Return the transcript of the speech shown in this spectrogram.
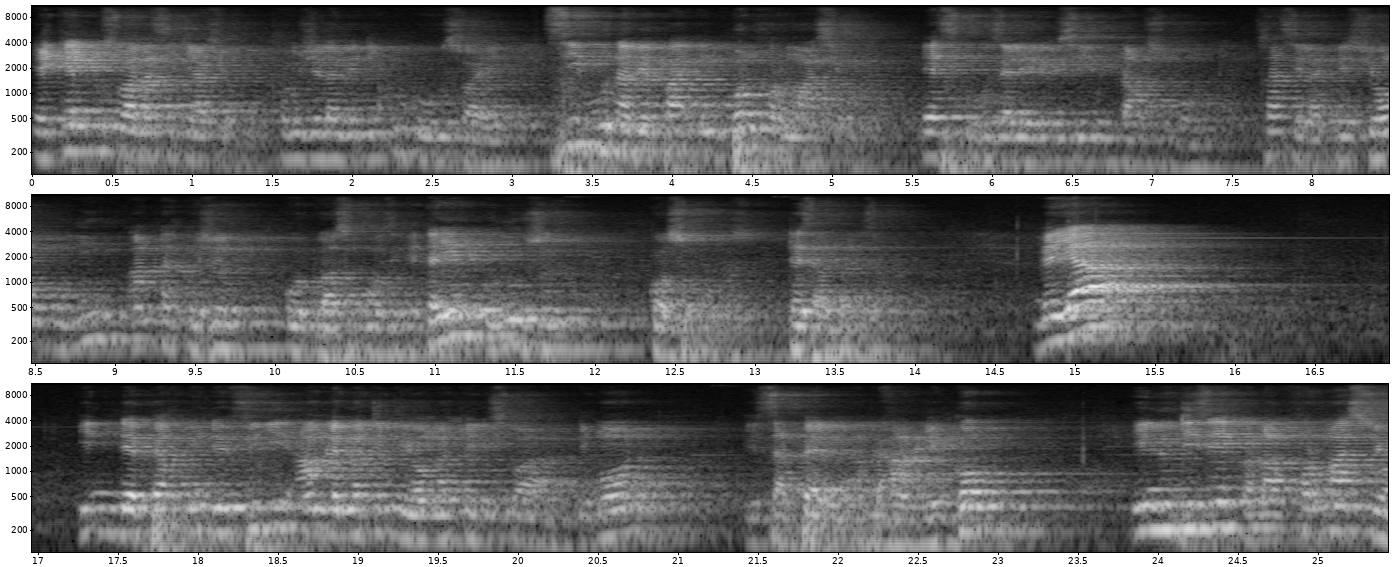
Et quelle que soit la situation, comme je l'avais dit, où que vous soyez, si vous n'avez pas une bonne formation, est-ce que vous allez réussir dans ce monde? Ça, c'est la question que nous, en tant que jeunes, qu'on doit se poser. Et d'ailleurs, que nous, jeunes, Mais il y a une des, une des figures emblématiques qui ont marqué l'histoire du monde. Il s'appelle Abraham Lincoln. Il nous disait que la formation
